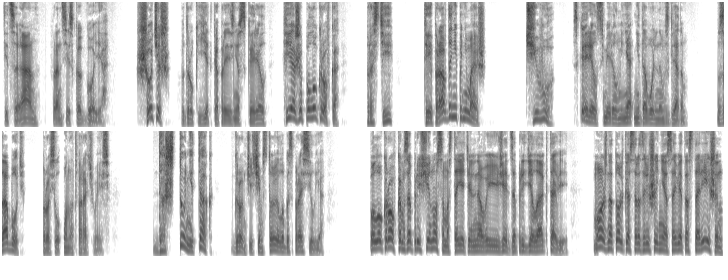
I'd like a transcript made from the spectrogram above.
Тициан, Франциско Гойя. «Шутишь?» — вдруг едко произнес Скэрилл. «Я же полукровка». «Прости? Ты правда не понимаешь?» «Чего?» — Скэрилл смерил меня недовольным взглядом. «Забудь», — бросил он, отворачиваясь. «Да что не так?» — громче, чем стоило бы, спросил я. Полукровкам запрещено самостоятельно выезжать за пределы Октавии. Можно только с разрешения Совета Старейшин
